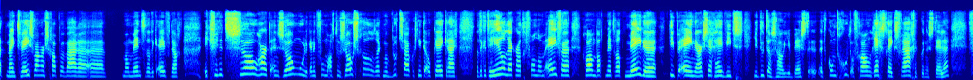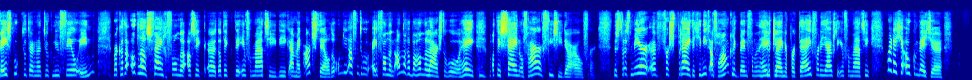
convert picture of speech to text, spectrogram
mijn twee zwangerschappen waren momenten dat ik even dacht, ik vind het zo hard en zo moeilijk. En ik voel me af en toe zo schuldig dat ik mijn bloedsuikers niet oké krijg. Dat ik het heel lekker had gevonden om even gewoon wat met wat mede type 1ers zeggen, hey Wiets, je doet al zo je best. Het komt goed. Of gewoon rechtstreeks vragen kunnen stellen. Facebook doet daar natuurlijk nu veel in. Maar ik had het ook wel eens fijn gevonden als ik, uh, dat ik de informatie die ik aan mijn arts stelde, om die af en toe van een andere behandelaars te horen. hey, hm. wat is zijn of haar visie daarover? Dus het was meer uh, verspreid. Dat je niet afhankelijk bent van een hele kleine partij voor de juiste informatie. Maar dat je ook een beetje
